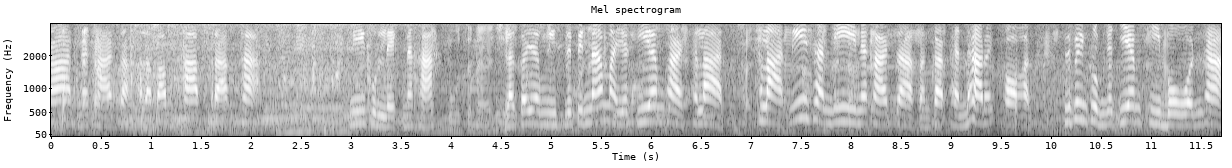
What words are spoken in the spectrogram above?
ราชนะคะ จากอัลบั้มภาพรักค่ะ นี่คุณเล็กนะคะ แล้วก็ยังมีศิลปินหน้าใหม่ยอดเยี่ยมค่ะ ฉลาด ฉลาดนี่ชันดีนะคะ จากสังกัดแพนด้าเรคคอร์ดศิลปินกลุ่มยอดเยี่ยมทีโบนค่ะ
